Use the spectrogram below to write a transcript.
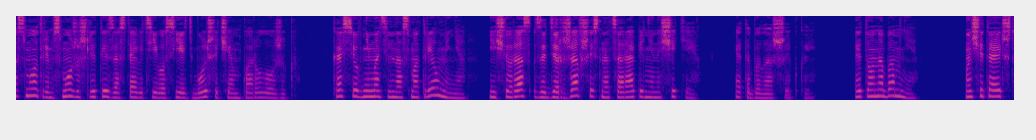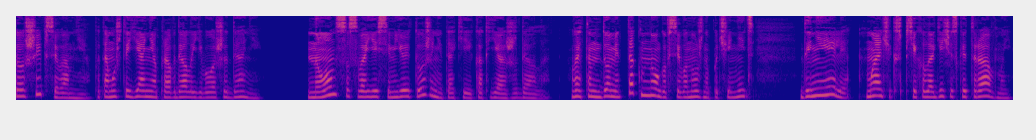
Посмотрим, сможешь ли ты заставить его съесть больше, чем пару ложек. Кассио внимательно осмотрел меня, еще раз задержавшись на царапине на щеке. Это было ошибкой. Это он обо мне. Он считает, что ошибся во мне, потому что я не оправдала его ожиданий. Но он со своей семьей тоже не такие, как я ожидала. В этом доме так много всего нужно починить. Даниэле — мальчик с психологической травмой,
